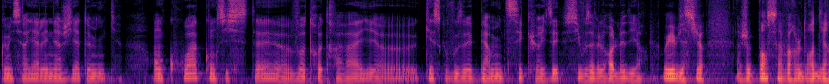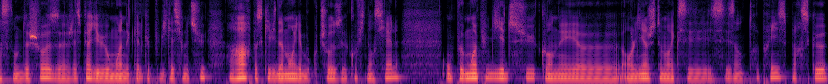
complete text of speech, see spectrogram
commissariat à l'énergie atomique, en quoi consistait euh, votre travail euh, Qu'est-ce que vous avez permis de sécuriser, si vous avez le droit de le dire? Oui, bien sûr. Je pense avoir le droit de dire un certain nombre de choses. J'espère qu'il y a eu au moins quelques publications là-dessus. Rare parce qu'évidemment, il y a beaucoup de choses confidentielles. On peut moins publier dessus quand est euh, en lien justement avec ces entreprises parce que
